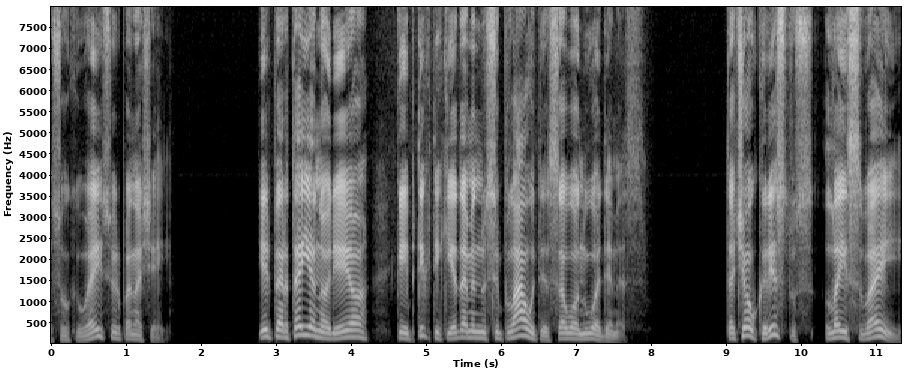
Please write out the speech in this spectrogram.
visokių vaisių ir panašiai. Ir per tai jie norėjo, kaip tik tikėdami nusiplauti savo nuodėmės. Tačiau Kristus laisvai,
